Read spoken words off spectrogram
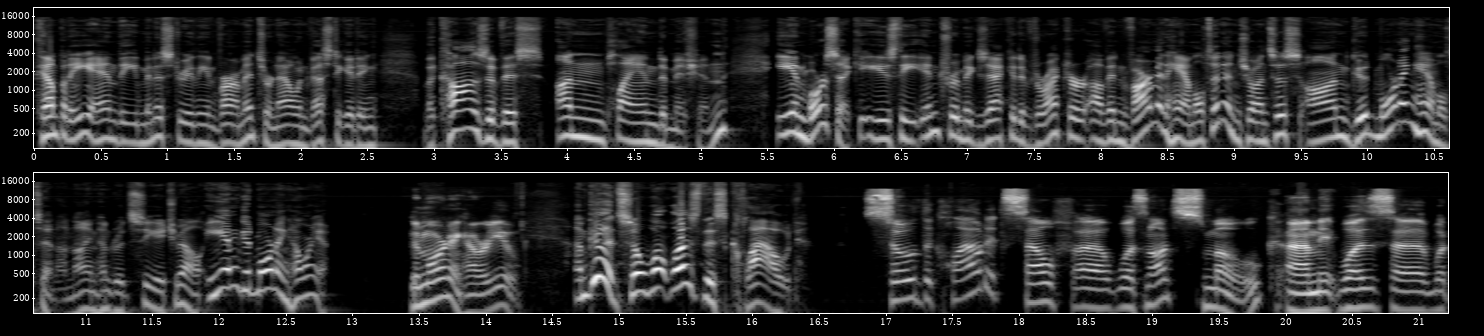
Company and the Ministry of the Environment are now investigating the cause of this unplanned emission. Ian Borsuk is the interim executive director of Environment Hamilton and joins us on Good Morning Hamilton on 900 CHML. Ian, good morning. How are you? Good morning. How are you? I'm good. So, what was this cloud? So the cloud itself uh, was not smoke. Um, it was uh, what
